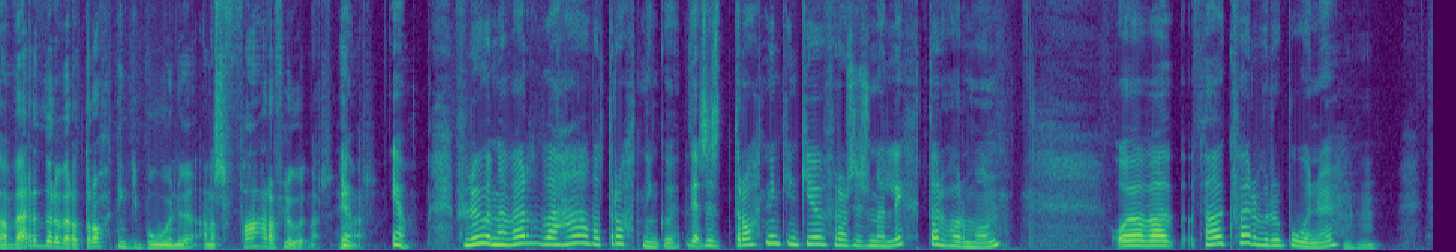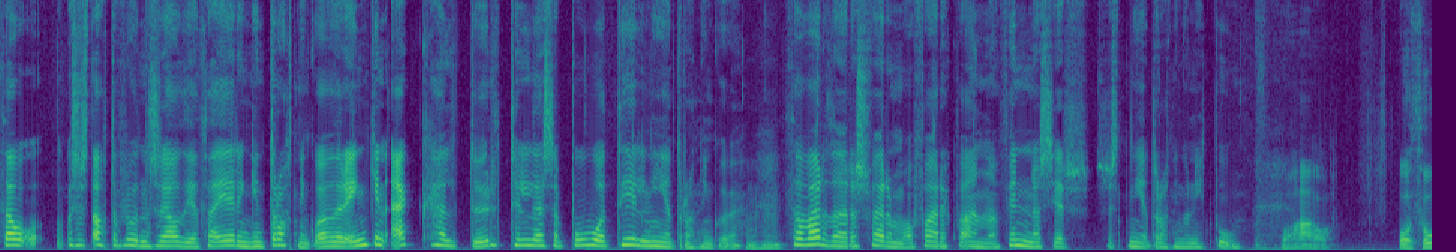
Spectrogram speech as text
það verður að vera drotning í búinu annars fara flugurnar hinnar. Já, já. flugurnar verða að hafa drotningu. Þess að drotningin gefur frá sér svona lyktarhormón og ef það hverfur úr búinu mm -hmm þá sérst átt að fljóðna sig á því að það er engin drottning og ef það er engin egg heldur til þess að búa til nýja drottningu mm -hmm. þá verða það að sverma og fara eitthvað annað finna sér sérst nýja drottningu nýtt bú Wow, og þú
